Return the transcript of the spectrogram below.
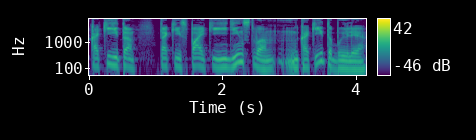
какие-то такие спайки единства, какие-то были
